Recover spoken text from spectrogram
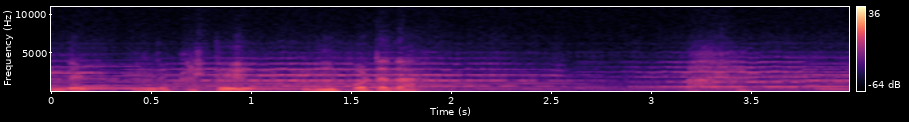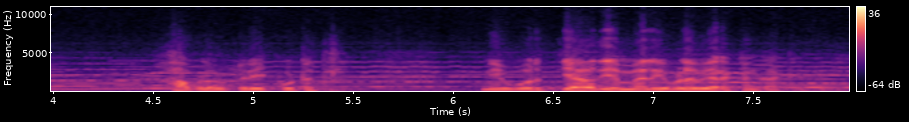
இந்த இந்த கட்டு நீ போட்டதா? அவ்வளவு பெரிய கூட்டத்தில் நீ ஒருத்தியாவது என் மேல இவ்வளவு இறக்கம் காட்டிருக்கீங்க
